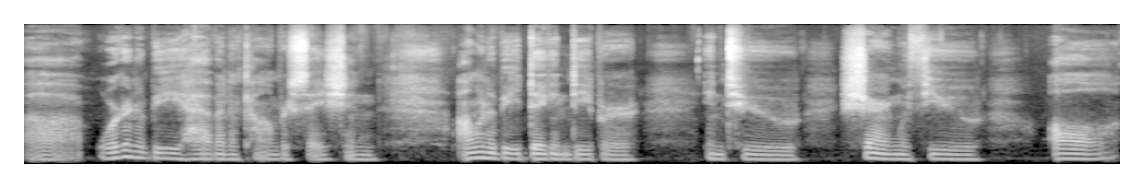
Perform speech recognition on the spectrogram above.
Uh, we're going to be having a conversation. I'm going to be digging deeper into sharing with you all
